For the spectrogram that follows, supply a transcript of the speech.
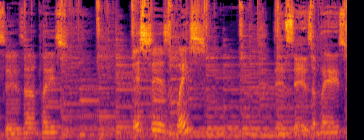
This is a place. This is a place. This is a place.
